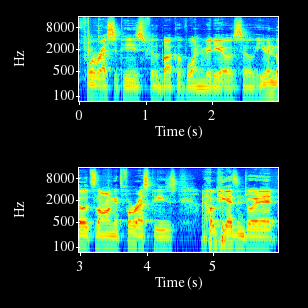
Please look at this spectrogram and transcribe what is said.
four recipes for the buck of one video. So even though it's long, it's four recipes. I hope you guys enjoyed it.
